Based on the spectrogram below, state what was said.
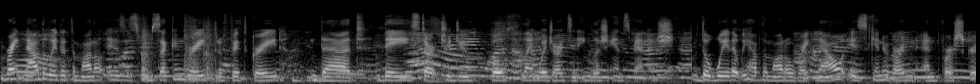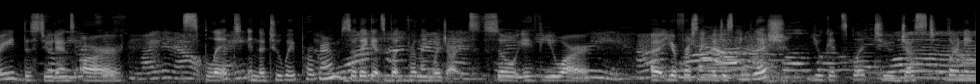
Right now, the way that the model is, is from second grade through fifth grade that they start to do both language arts in English and Spanish. The way that we have the model right now is kindergarten and first grade. The students are split in the two-way program, so they get split for language arts. So if you are, uh, your first language is English, you get split to just learning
